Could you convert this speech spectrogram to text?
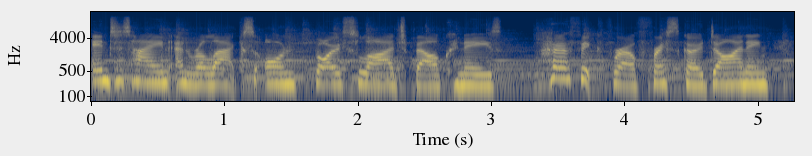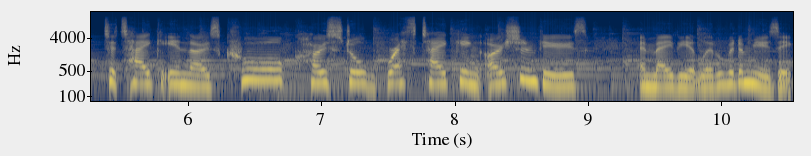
Entertain and relax on both large balconies, perfect for alfresco dining to take in those cool, coastal, breathtaking ocean views and maybe a little bit of music.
